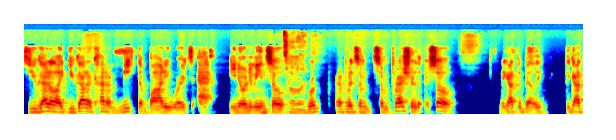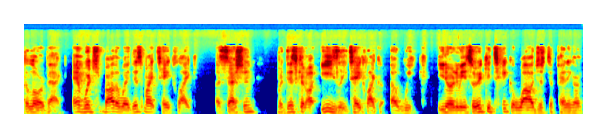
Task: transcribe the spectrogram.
So you gotta like, you gotta kind of meet the body where it's at. You know what I mean? So totally. we're gonna put some some pressure there. So they got the belly, they got the lower back, and which, by the way, this might take like a session but this could uh, easily take like a week. You know what I mean? So it could take a while just depending on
